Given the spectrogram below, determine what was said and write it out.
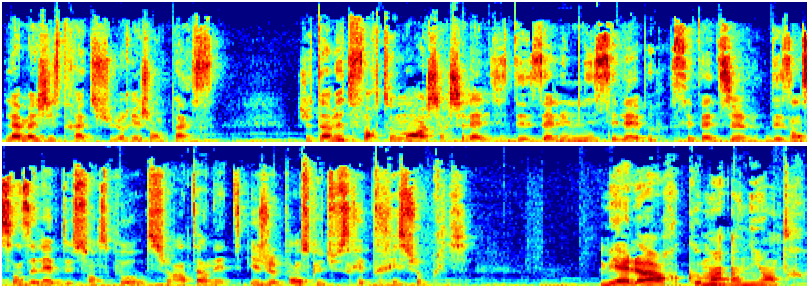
la magistrature et j'en passe. Je t'invite fortement à chercher la liste des alumni célèbres, c'est-à-dire des anciens élèves de Sciences Po, sur Internet, et je pense que tu serais très surpris. Mais alors, comment on y entre?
